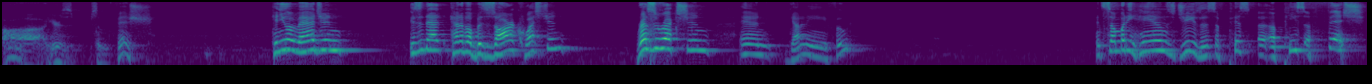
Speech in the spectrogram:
Oh, here's some fish. Can you imagine? Isn't that kind of a bizarre question? Resurrection and got any food? And somebody hands Jesus a piece, a piece of fish.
